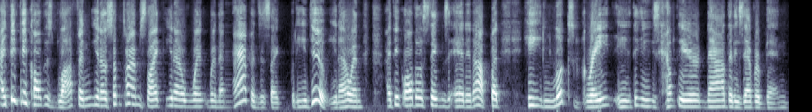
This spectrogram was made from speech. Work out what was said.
I think they call this bluff, and you know, sometimes like you know when when that happens, it's like, what do you do? You know, and I think all those things added up. But he looks great. He, I think he's healthier now than he's ever been.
